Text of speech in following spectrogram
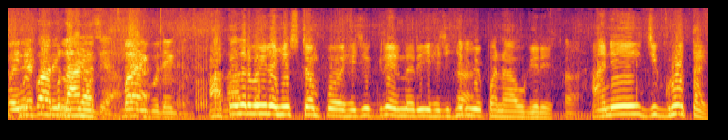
पहिले बारीक लहान होत्या. होत्या बारीक होत्या एकदम. आता जर बघितलं हे स्टंप हे जे ग्रेनरी हे जे हिरवेपणा वगैरे. आणि जी ग्रोथ आहे.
